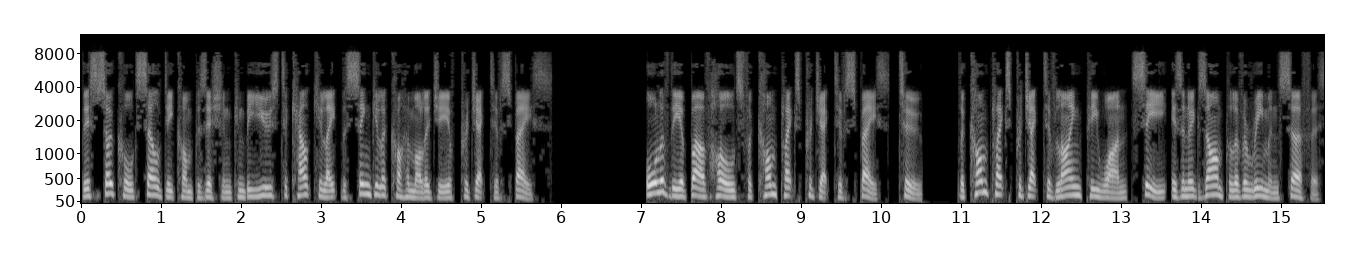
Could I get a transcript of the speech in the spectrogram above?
this so-called cell decomposition can be used to calculate the singular cohomology of projective space. All of the above holds for complex projective space too. The complex projective line P1 C is an example of a Riemann surface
